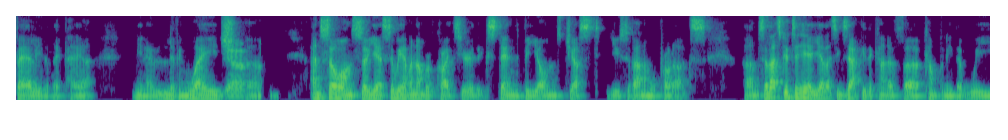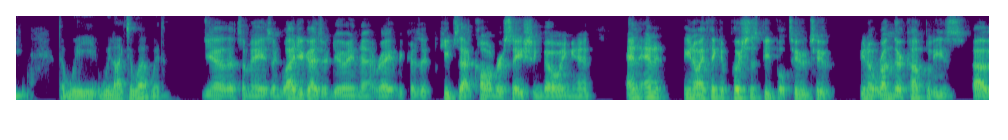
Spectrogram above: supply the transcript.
fairly, that they pay a you know living wage, Yeah. um, and so on. So yeah, so we have a number of criteria that extend beyond just use of animal products. Um, so that's good to hear. Yeah, that's exactly the kind of uh, company that we that we we like to work with. Yeah, that's amazing. Glad you guys are doing that, right? Because it keeps that conversation going and and and it, you know, I think it pushes people too to, you know, run their companies uh,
